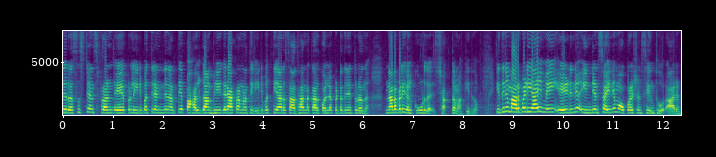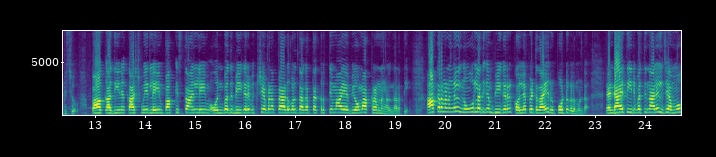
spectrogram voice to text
ദി റെസിസ്റ്റൻസ് ഫ്രണ്ട് ഏപ്രിൽ ഇരുപത്തിരണ്ടിന് നടത്തിയ പഹൽഗാം ഭീകരാക്രമണത്തിൽ ഇരുപത്തിയാറ് സാധാരണക്കാർ കൊല്ലപ്പെട്ടതിനെ തുടർന്ന് നടപടികൾ കൂടുതൽ ശക്തമാക്കിയിരുന്നു. ഇതിന് മറുപടിയായി മെയ് ഏഴിന് ഇന്ത്യൻ സൈന്യം ഓപ്പറേഷൻ സിന്ധൂർ ആരംഭിച്ചു. പാക് അധീന കാശ്മീരിലെയും പാകിസ്ഥാനിലെയും ഒൻപത് ഭീകര വിക്ഷേപണ പാഡുകൾ തകർത്ത കൃത്യമായ വ്യോമാക്രമണങ്ങൾ നടത്തി. ആക്രമണങ്ങളിൽ നൂറിലധികം ഭീകരർ കൊല്ലപ്പെട്ടതായി റിപ്പോർട്ടുകളുമുണ്ട്. രണ്ടായിരത്തി ഇരുപത്തിനാലിൽ ജമ്മു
